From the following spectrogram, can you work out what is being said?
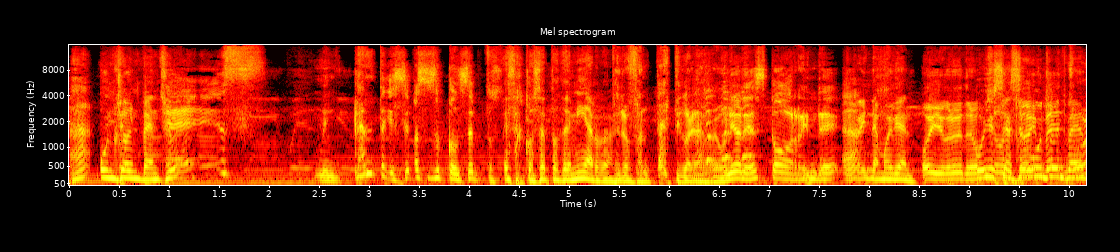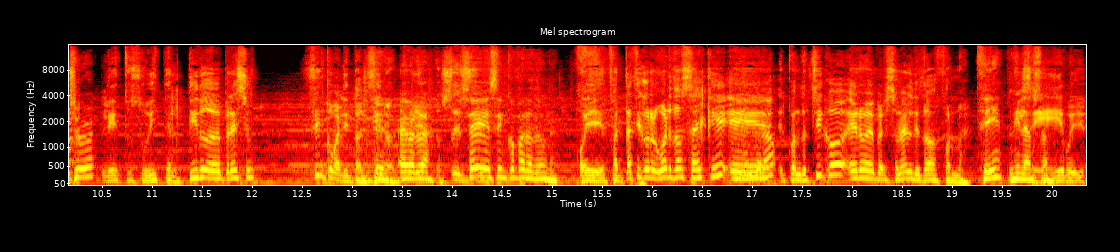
¿ah? Un joint venture. Es- me encanta que sepas esos conceptos. Esos conceptos de mierda. Pero fantástico en las reuniones. ¿Cómo rinde? ¿Ah? Rinde muy bien. Oye, yo creo que tenemos Oye, que se hace un joint venture. Listo, subiste el tiro de precio. Cinco palitos al Sí, tiro. es verdad. Sí, cinco paros de una. Oye, fantástico recuerdo, ¿sabes qué? Eh, Lindo, Cuando chico, héroe personal de todas formas. Sí, Neil Armstrong. Sí, pues yo,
